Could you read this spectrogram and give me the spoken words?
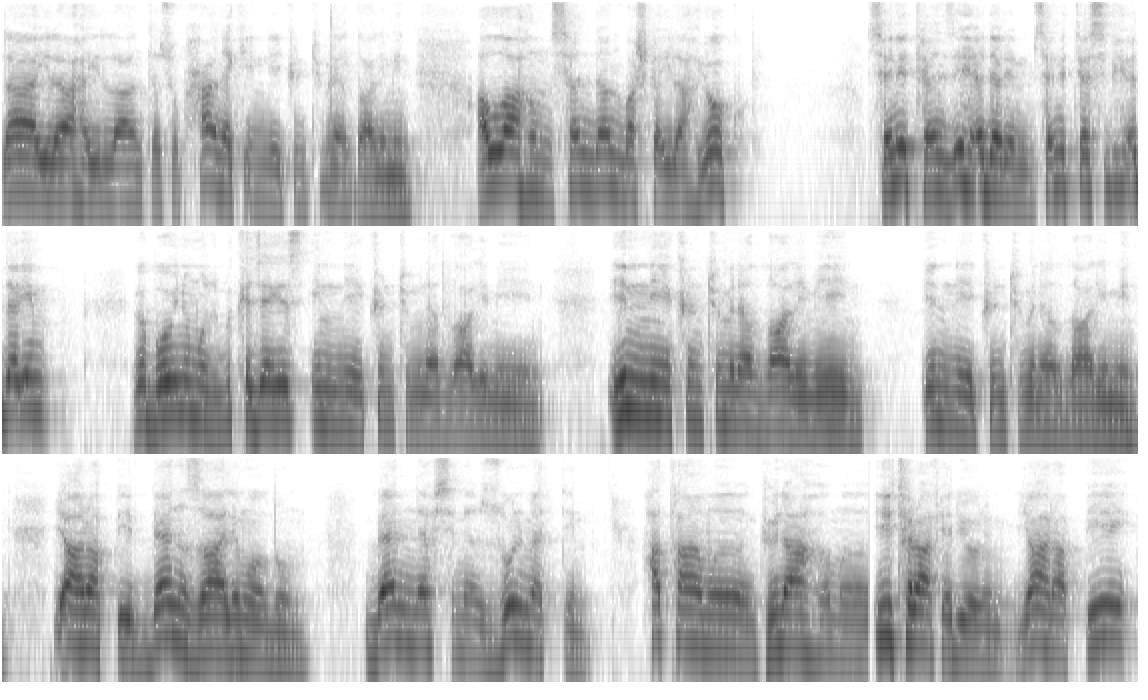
La ilahe illa ente subhaneke inni kuntu minez zalimin. Allah'ım senden başka ilah yok. Seni tenzih ederim, seni tesbih ederim ve boynumuz bükeceğiz. İnni kuntu minez zalimin. İnni kuntu minez zalimin. İnni kuntu minez zalimin. Ya Rabbi ben zalim oldum. Ben nefsime zulmettim. Hatamı, günahımı itiraf ediyorum. Ya Rabbi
